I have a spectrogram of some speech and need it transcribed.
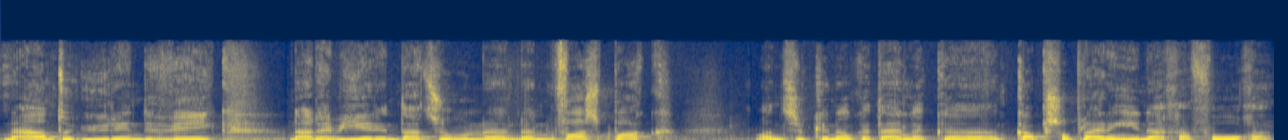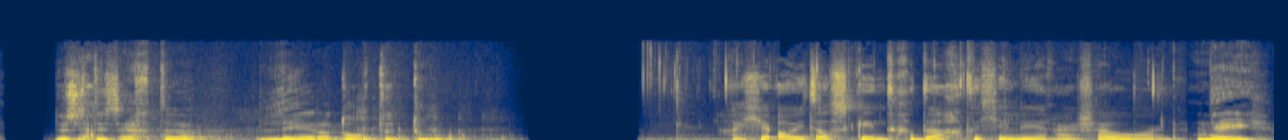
een aantal uren in de week. Nou, dan hebben we hier inderdaad zo'n een, een wasbak. Want ze kunnen ook uiteindelijk eh, een kapsopleiding hierna gaan volgen. Dus het is echt eh, leren door te doen. Had je ooit als kind gedacht dat je leraar zou worden? Nee,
